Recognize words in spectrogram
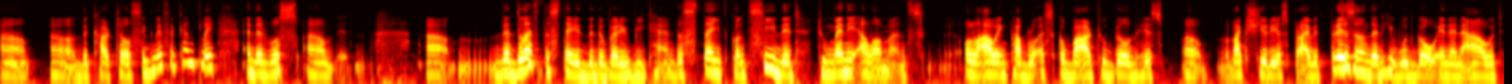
the cartel significantly, and that was um, um, that left the state with a very weak hand. The state conceded to many elements, allowing Pablo Escobar to build his uh, luxurious private prison that he would go in and out,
